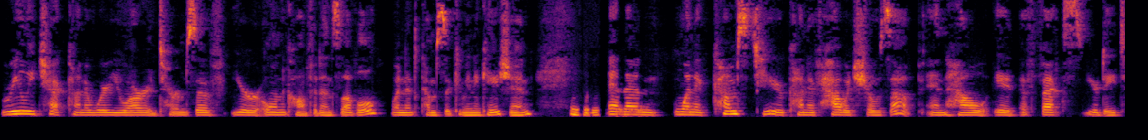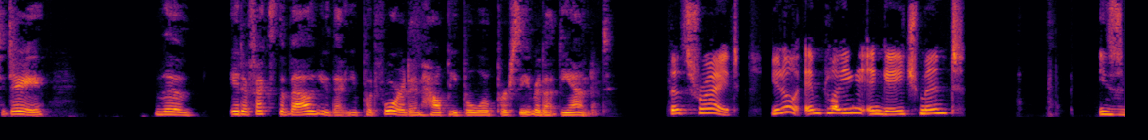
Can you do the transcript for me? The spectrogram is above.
really check kind of where you are in terms of your own confidence level when it comes to communication. Mm-hmm. and then when it comes to kind of how it shows up and how it affects your day to day the it affects the value that you put forward and how people will perceive it at the end that's right. You know, employee engagement is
